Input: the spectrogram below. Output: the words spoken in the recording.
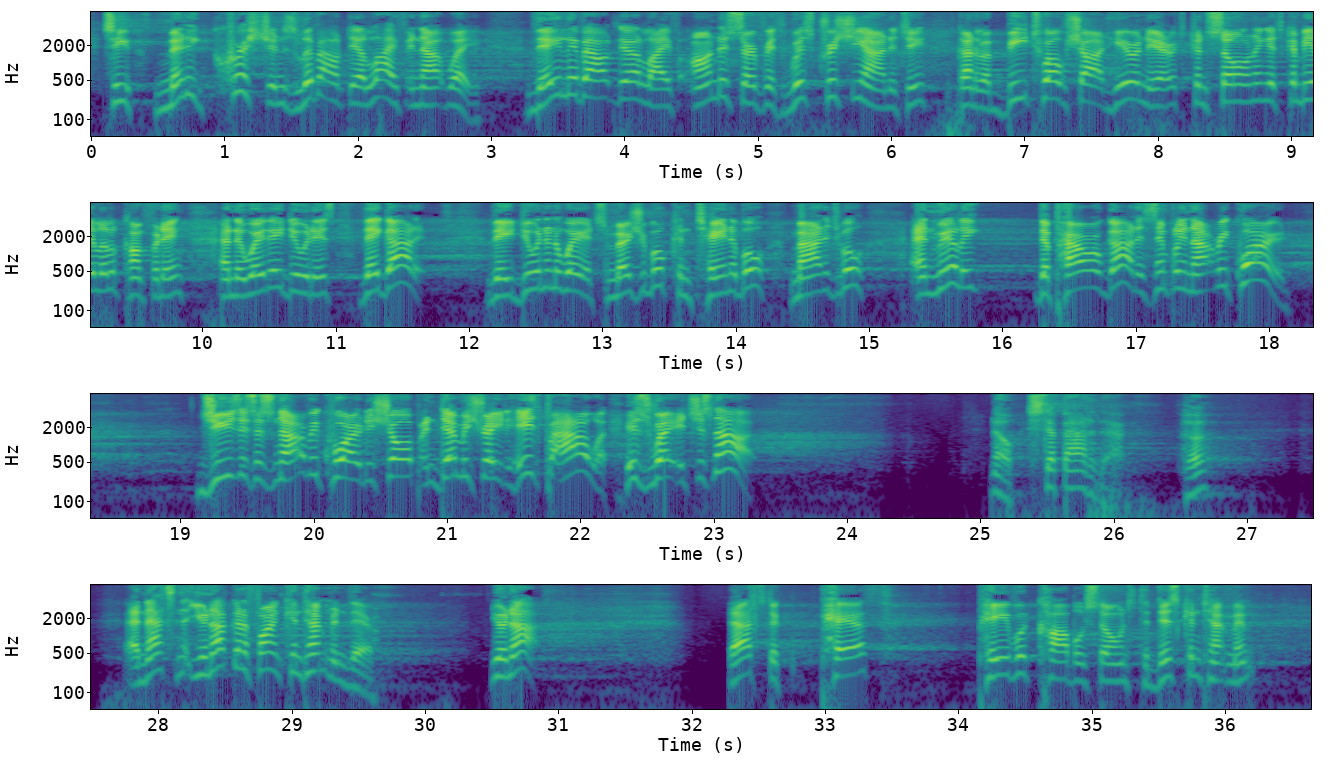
See, many Christians live out their life in that way. They live out their life on the surface with Christianity, kind of a B12 shot here and there. It's consoling, it can be a little comforting. And the way they do it is they got it. They do it in a way it's measurable, containable, manageable, and really the power of God is simply not required. Jesus is not required to show up and demonstrate his power. His right, it's just not. No, step out of that. Huh? And that's you're not going to find contentment there. You're not. That's the path paved with cobblestones to discontentment,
